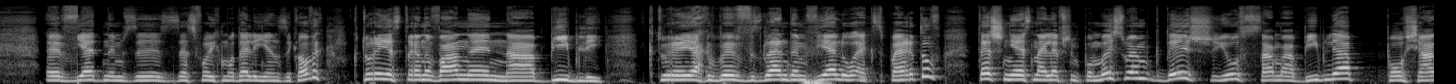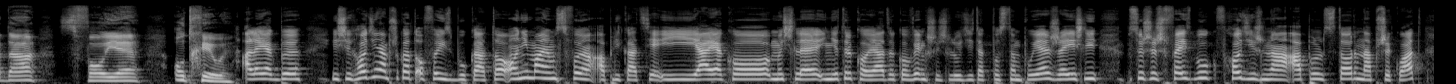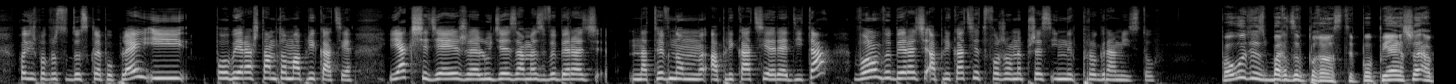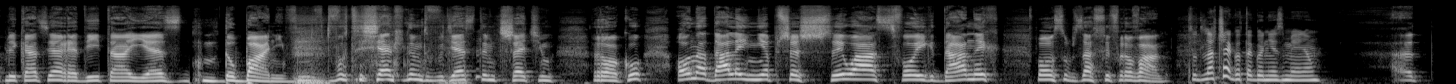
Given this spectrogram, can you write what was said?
e, w jednym z, ze swoich modeli językowych, który jest trenowany na Biblii który jakby względem wielu ekspertów też nie jest najlepszym pomysłem, gdyż już sama Biblia posiada swoje odchyły. Ale jakby, jeśli chodzi na przykład o Facebooka, to oni mają swoją aplikację i ja jako myślę, i nie tylko ja, tylko większość ludzi tak postępuje, że jeśli słyszysz Facebook, wchodzisz na Apple Store na przykład, wchodzisz po prostu do sklepu Play i pobierasz tamtą aplikację. Jak się dzieje, że ludzie zamiast wybierać natywną aplikację Reddita, wolą wybierać aplikacje tworzone przez innych programistów? Powód jest bardzo prosty. Po pierwsze, aplikacja Reddita jest do bani. W, w 2023 roku ona dalej nie przesyła swoich danych w sposób zaszyfrowany. To dlaczego tego nie zmienią?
